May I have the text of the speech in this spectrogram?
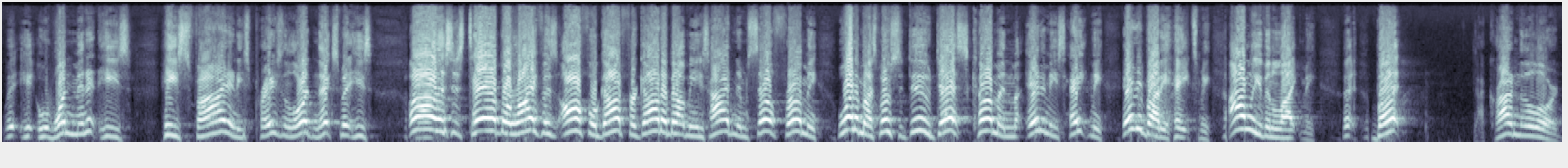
One minute he's, he's fine and he's praising the Lord. The next minute he's, Oh, this is terrible. Life is awful. God forgot about me. He's hiding himself from me. What am I supposed to do? Death's coming. My enemies hate me. Everybody hates me. I don't even like me. Uh, but I cried unto the Lord.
